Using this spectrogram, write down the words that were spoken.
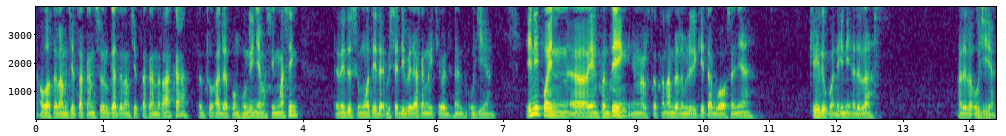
Allah telah menciptakan surga, telah menciptakan neraka, tentu ada penghuninya masing-masing dan itu semua tidak bisa dibedakan kecuali dengan ujian. Ini poin uh, yang penting yang harus tertanam dalam diri kita bahwasanya kehidupan ini adalah adalah ujian.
